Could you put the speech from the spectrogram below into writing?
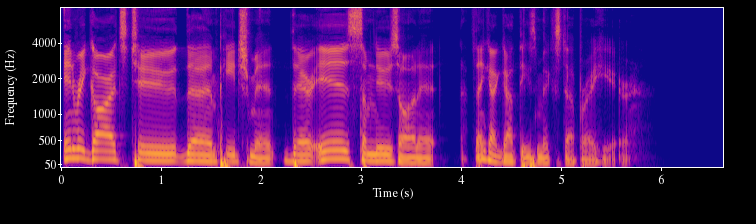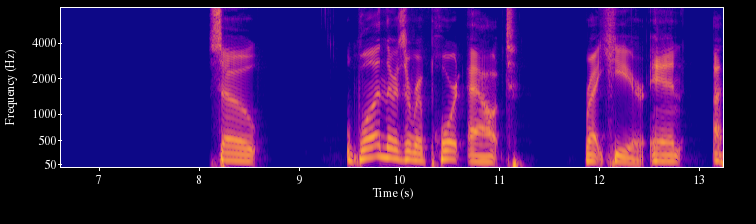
in regards to the impeachment, there is some news on it. I think I got these mixed up right here. So one, there's a report out right here, and I,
